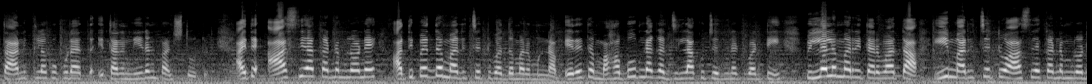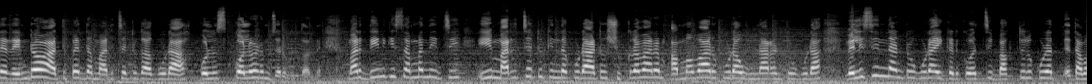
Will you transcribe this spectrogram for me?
స్థానికులకు కూడా తన నీడను పంచుతూ ఉంటుంది. అయితే ఆసియా ఖండంలోనే అతిపెద్ద మర్రి చెట్టు వద్ద మనం ఉన్నాం. ఏదైతే మహబూబ్ నగర్ జిల్లాకు చెందినటువంటి పిల్లల మర్రి తర్వాత ఈ మర్రి చెట్టు ఆసియా ఖండంలోనే రెండో అతిపెద్ద మర్రి చెట్టుగా కూడా కొలు కొలవడం జరుగుతుంది. మరి దీనికి సంబంధించి ఈ మర్రి చెట్టు కింద కూడా అటు శుక్రవారం అమ్మవారు కూడా ఉన్నారంటూ కూడా వెలిసిందంటూ కూడా ఇక్కడికి వచ్చి భక్తులు కూడా తమ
